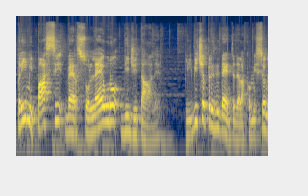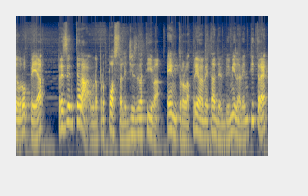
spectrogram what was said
Primi passi verso l'euro digitale. Il vicepresidente della Commissione europea presenterà una proposta legislativa entro la prima metà del 2023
